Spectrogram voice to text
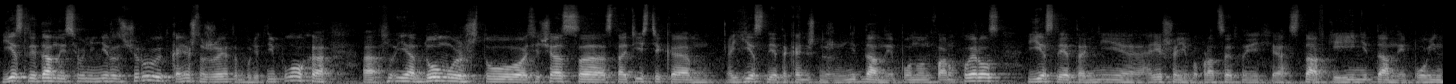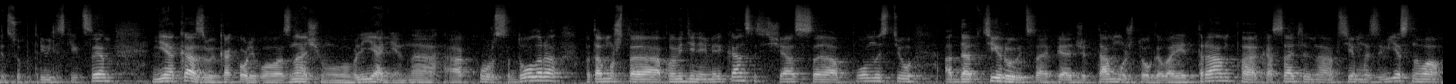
Если данные сегодня не разочаруют, конечно же, это будет неплохо. А, но я думаю, что сейчас а, статистика, если это, конечно же, не данные по Non-Farm Payrolls, если это не решение по процентной ставке и не данные по индексу потребительских цен, не оказывают какого-либо значимого влияния на а, курс доллара, потому что поведение американцев сейчас а, полностью адаптируется, опять же, к тому, что говорит Трамп касательно всем известного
